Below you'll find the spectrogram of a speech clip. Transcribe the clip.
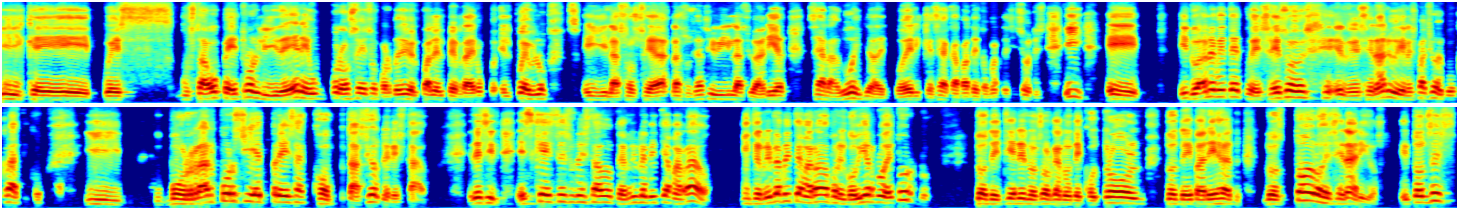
y que pues Gustavo Petro lidere un proceso por medio del cual el verdadero el pueblo y la sociedad la sociedad civil la ciudadanía sea la dueña del poder y que sea capaz de tomar decisiones. Y eh, indudablemente pues eso es el escenario y el espacio democrático. Y borrar por siempre esa cooptación del Estado. Es decir es que este es un Estado terriblemente amarrado y terriblemente amarrado por el gobierno de turno, donde tienen los órganos de control, donde manejan los, todos los escenarios. Entonces,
